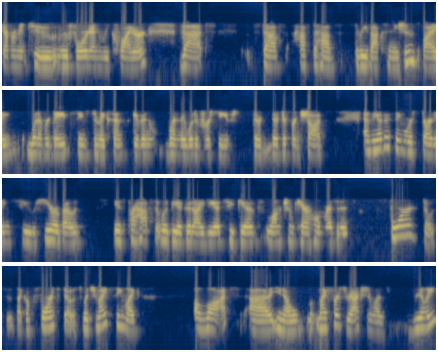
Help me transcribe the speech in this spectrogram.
government to move forward and require that staff have to have three vaccinations by whatever date seems to make sense given when they would have received their, their different shots. And the other thing we're starting to hear about is perhaps it would be a good idea to give long term care home residents four doses, like a fourth dose, which might seem like a lot. Uh, you know, my first reaction was really,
